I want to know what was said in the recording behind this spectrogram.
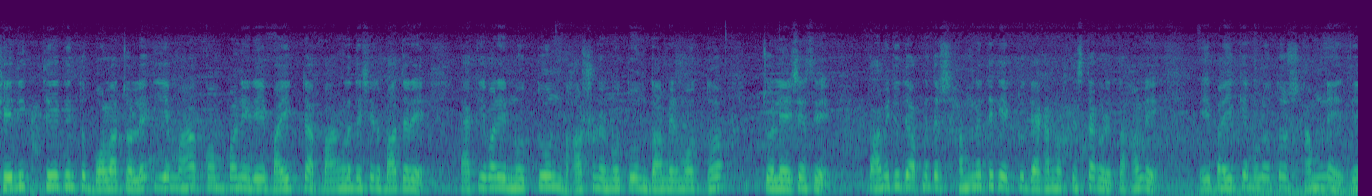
সেদিক থেকে কিন্তু বলা চলে, ইয়ামাহা কোম্পানির এই বাইকটা বাংলাদেশের বাজারে একেবারে নতুন ভাষণে, নতুন দামের মধ্যে চলে এসেছে। তো আমি যদি আপনাদের সামনে থেকে একটু দেখানোর চেষ্টা করি, তাহলে এই বাইকে মূলত সামনে যে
